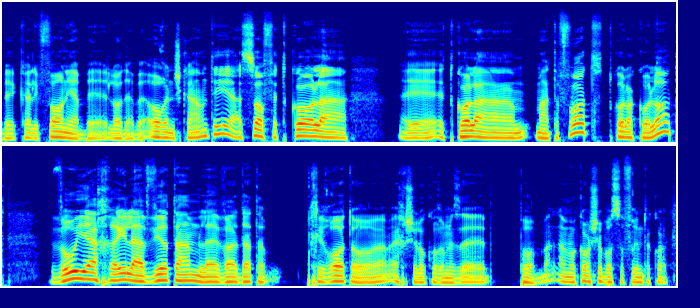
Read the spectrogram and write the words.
בקליפורניה, ב, לא יודע, באורנג' קאונטי, יאסוף את כל, ה, אה, את כל המעטפות, את כל הקולות, והוא יהיה אחראי להביא אותם לוועדת הבחירות, או איך שלא קוראים לזה פה, למקום שבו סופרים את הקולות.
